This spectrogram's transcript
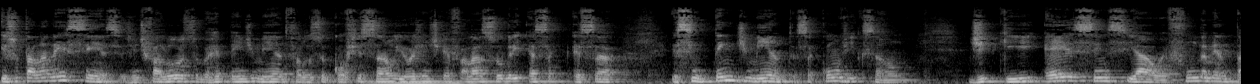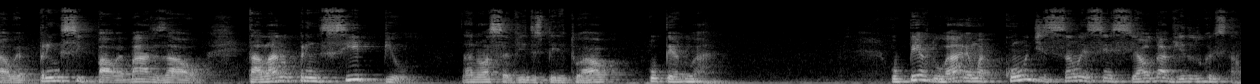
Isso está lá na essência. A gente falou sobre arrependimento, falou sobre confissão e hoje a gente quer falar sobre essa, essa, esse entendimento, essa convicção de que é essencial, é fundamental, é principal, é basal, está lá no princípio na nossa vida espiritual o perdoar. O perdoar é uma condição essencial da vida do cristão.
